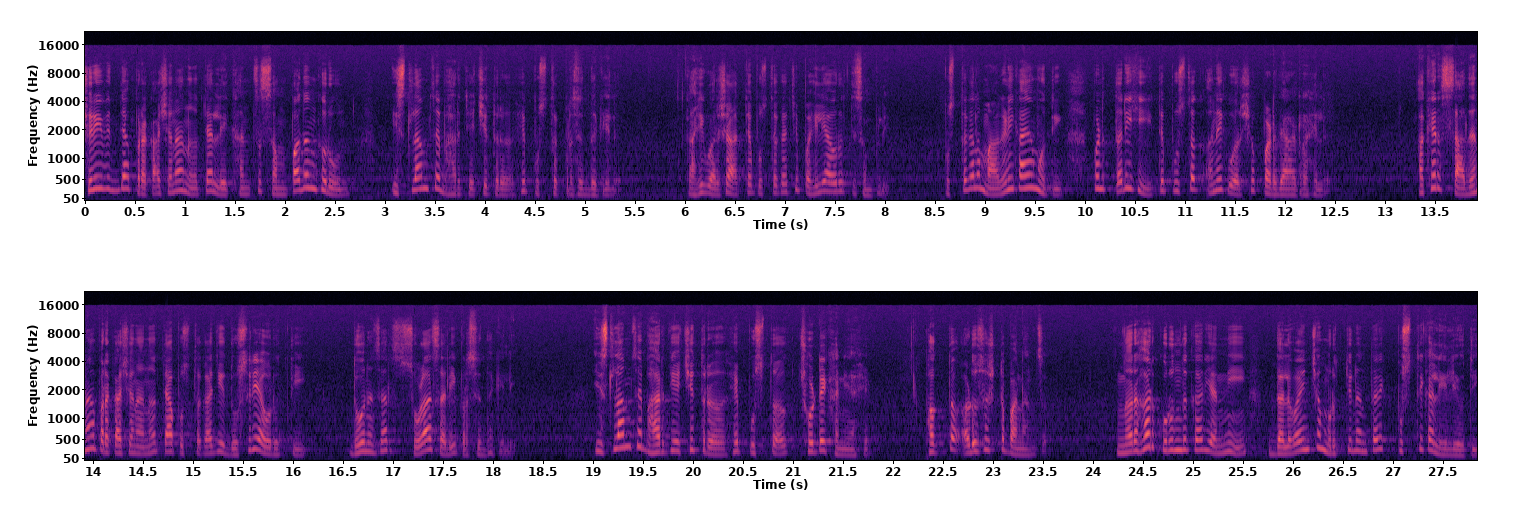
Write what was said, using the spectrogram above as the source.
श्रीविद्या प्रकाशनानं त्या लेखांचं संपादन करून इस्लामचे भारतीय चित्र हे पुस्तक प्रसिद्ध केलं. काही वर्षात त्या पुस्तकाची पहिली आवृत्ती संपली. पुस्तकाला मागणी कायम होती पण तरीही ते पुस्तक अनेक वर्ष पडद्याआड राहिलं. अखेर साधना प्रकाशनानं त्या पुस्तकाची दुसरी आवृत्ती दोन हजार सोळा साली प्रसिद्ध केली. इस्लामचे भारतीय चित्र हे पुस्तक छोटेखानी आहे. फक्त अडुसष्ट पानांचं. नरहर कुरुंदकर यांनी दलवाईंच्या मृत्यूनंतर एक पुस्तिका लिहिली होती.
